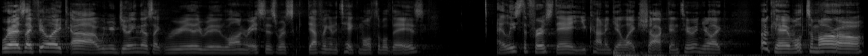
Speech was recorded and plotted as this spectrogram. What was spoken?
Whereas I feel like uh, when you're doing those like really, really long races where it's definitely going to take multiple days, at least the first day you kind of get like shocked into it and you're like, okay, well, tomorrow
